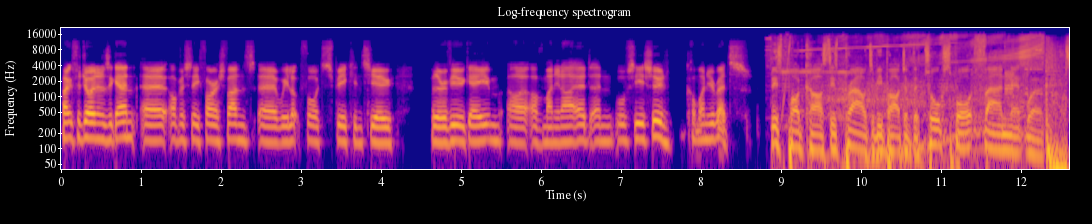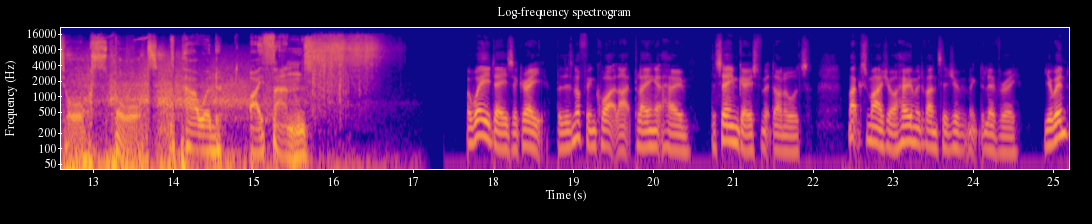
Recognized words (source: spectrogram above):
Thanks for joining us again. Uh, obviously, Forest fans, uh, we look forward to speaking to you for the review game uh, of Man United, and we'll see you soon. Come on, your Reds. This podcast is proud to be part of the TalkSport Fan Network. TalkSport. Powered by fans. Away days are great, but there's nothing quite like playing at home. The same goes for McDonald's. Maximise your home advantage with McDelivery. You win?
